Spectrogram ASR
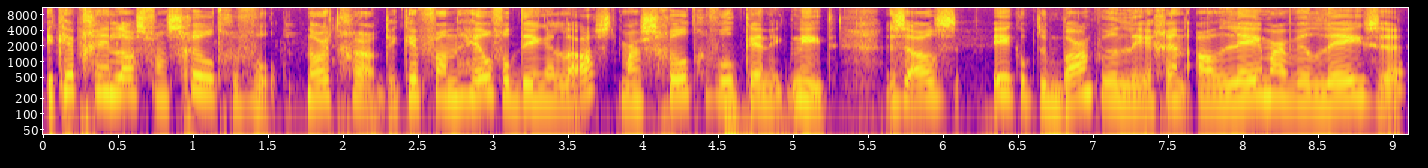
ik heb geen last van schuldgevoel. Nooit gehad. Ik heb van heel veel dingen last, maar schuldgevoel ken ik niet. Dus als ik op de bank wil liggen en alleen maar wil lezen...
